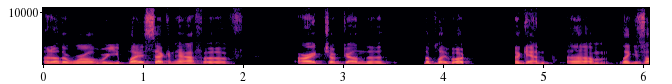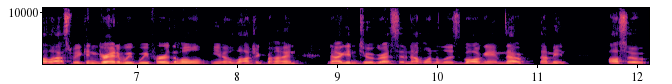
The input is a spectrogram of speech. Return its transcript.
another world where you play a second half of all right choke down the the playbook again um like you saw last week. And granted we've, we've heard the whole you know logic behind not getting too aggressive not wanting to lose the ball game. That i mean also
